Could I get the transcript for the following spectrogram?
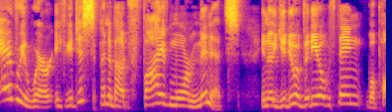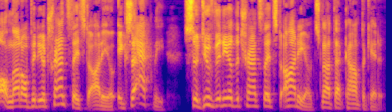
everywhere if you just spend about five more minutes. You know, you do a video thing. Well, Paul, not all video translates to audio. Exactly. So do video that translates to audio. It's not that complicated.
